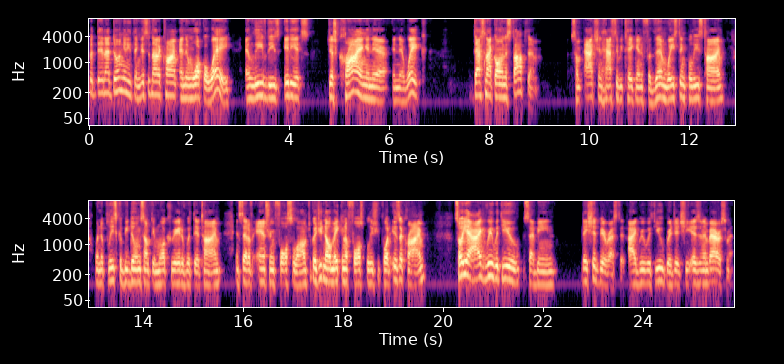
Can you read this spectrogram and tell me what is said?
but they're not doing anything, this is not a crime, and then walk away and leave these idiots just crying in their in their wake, that's not going to stop them some action has to be taken for them wasting police time when the police could be doing something more creative with their time instead of answering false alarms because you know making a false police report is a crime. So yeah, I agree with you, Sabine. They should be arrested. I agree with you, Bridget. She is an embarrassment.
